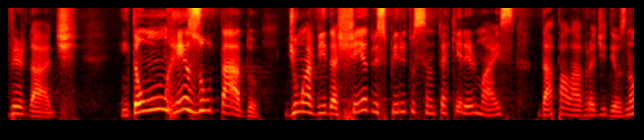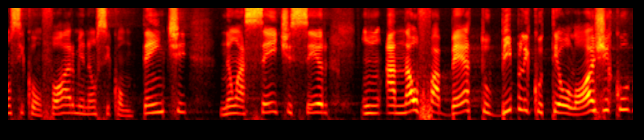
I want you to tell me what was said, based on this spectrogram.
verdade. Então, um resultado de uma vida cheia do Espírito Santo é querer mais da palavra de Deus. Não se conforme, não se contente, não aceite ser um analfabeto bíblico teológico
